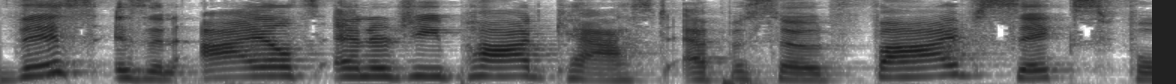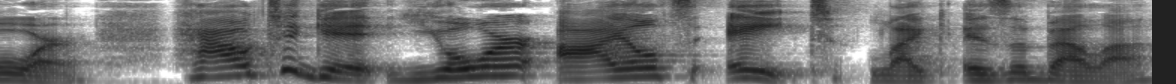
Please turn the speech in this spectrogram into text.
This is an IELTS Energy Podcast, episode 564 How to Get Your IELTS 8 like Isabella.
